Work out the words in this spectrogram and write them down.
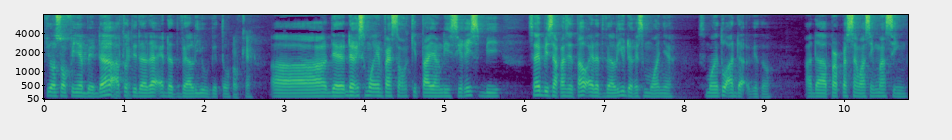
filosofinya beda atau tidak ada added value gitu. Oke. Eh, dari, dari semua investor kita yang di series B, saya bisa kasih tahu added value dari semuanya. Semua itu ada gitu. Ada purpose-nya masing-masing.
